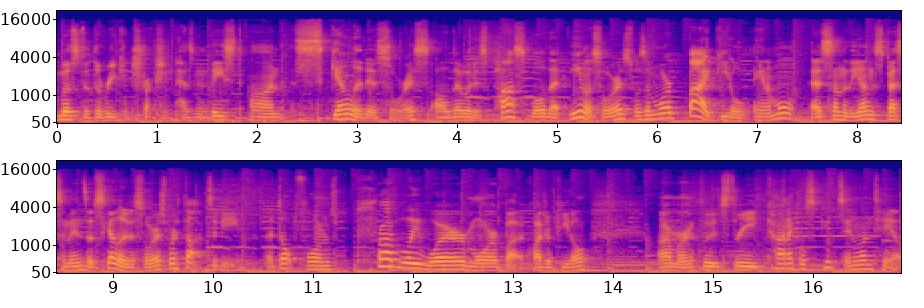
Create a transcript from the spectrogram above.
Most of the reconstruction has been based on Scelidosaurus, although it is possible that Emausaurus was a more bipedal animal, as some of the young specimens of Scelidosaurus were thought to be. Adult forms probably were more quadrupedal. Armor includes three conical scutes and one tail.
